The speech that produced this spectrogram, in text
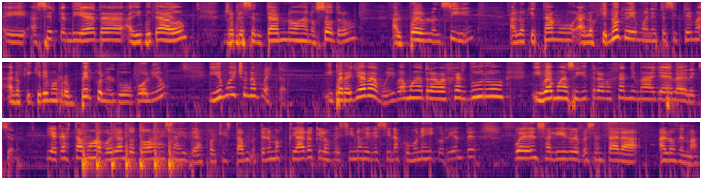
eh, a ser candidata a diputado, representarnos a nosotros, al pueblo en sí, a los que estamos, a los que no creemos en este sistema, a los que queremos romper con el duopolio, y hemos hecho una apuesta y para allá vamos, y vamos a trabajar duro y vamos a seguir trabajando y más allá de las elecciones. Y acá estamos apoyando todas esas ideas, porque estamos, tenemos claro que los vecinos y vecinas comunes y corrientes pueden salir a representar a, a los demás.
